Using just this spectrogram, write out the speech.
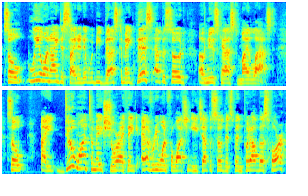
So, Leo and I decided it would be best to make this episode of Newscast my last. So, I do want to make sure I thank everyone for watching each episode that's been put out thus far.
